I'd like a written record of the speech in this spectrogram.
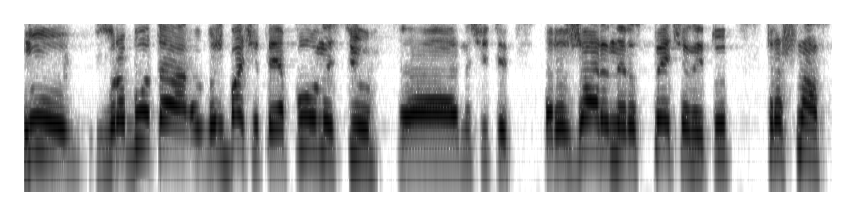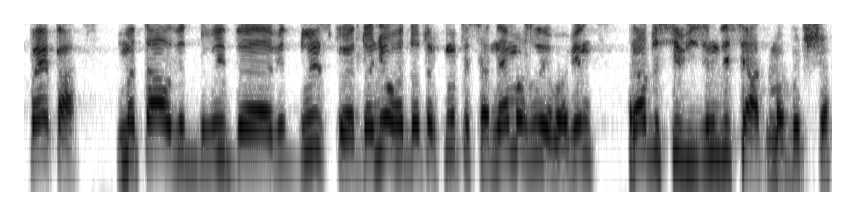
Ну, робота, ви ж бачите, я повністю е, значить, розжарений, розпечений. Тут страшна спека, метал від, від, е, відблискує, до нього доторкнутися неможливо. Він градусів 80, мабуть, що.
